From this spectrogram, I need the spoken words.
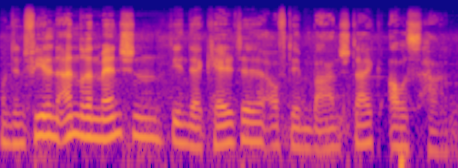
und den vielen anderen Menschen, die in der Kälte auf dem Bahnsteig ausharrten.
